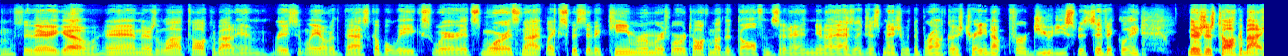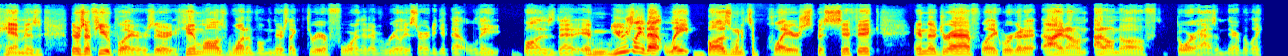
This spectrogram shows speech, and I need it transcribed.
Mm, so there you go. And there's a lot of talk about him recently over the past couple weeks where it's more, it's not like specific team rumors where we're talking about the Dolphins and, and, you know, as I just mentioned with the Broncos trading up for Jeudy specifically, there's just talk about him as there's a few players there. Kinlaw is one of them. There's like three or four that have really started to get that late buzz that, and usually that late buzz when it's a player specific in the draft, like we're to, I don't, I don't know if Thor has him there, but like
